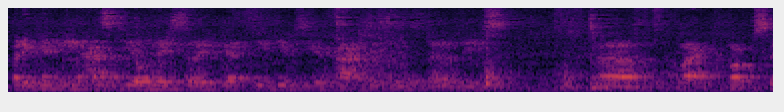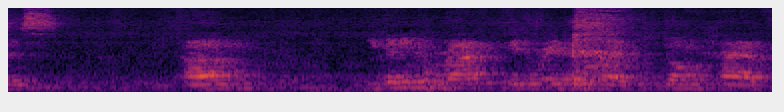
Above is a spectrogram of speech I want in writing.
but it can be ASCII only, so it, gets, it gives you hashes instead of these uh, black boxes. Um, you can even wrap iterators that don't have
